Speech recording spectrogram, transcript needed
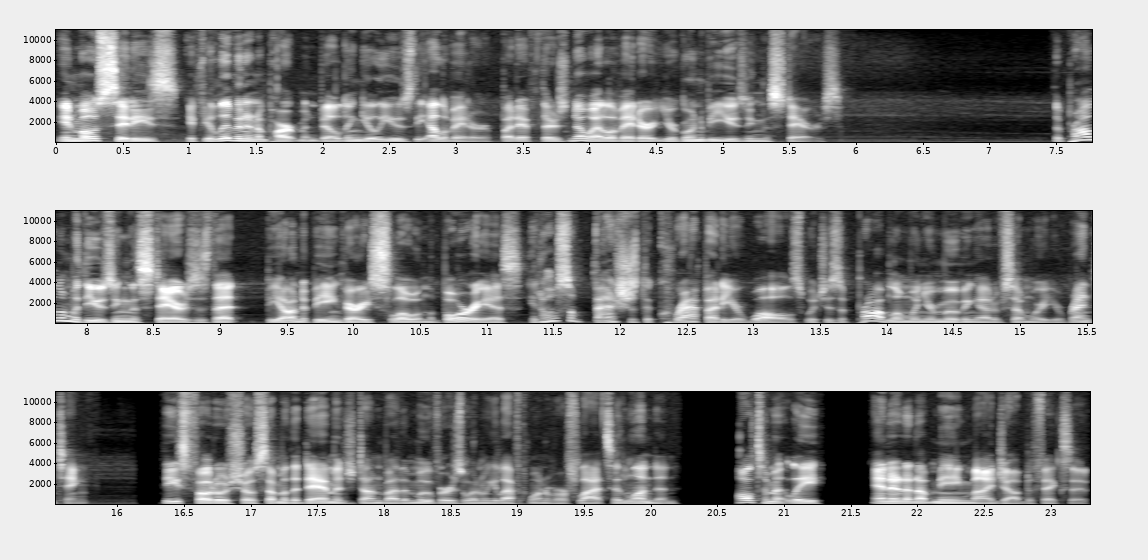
In most cities, if you live in an apartment building, you'll use the elevator, but if there's no elevator, you're going to be using the stairs. The problem with using the stairs is that, beyond it being very slow and laborious, it also bashes the crap out of your walls, which is a problem when you're moving out of somewhere you're renting. These photos show some of the damage done by the movers when we left one of our flats in London. Ultimately, it ended up being my job to fix it.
